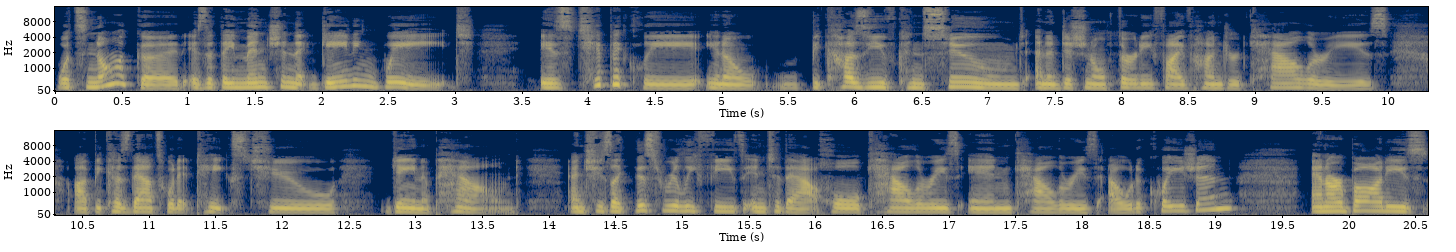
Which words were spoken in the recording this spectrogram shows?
What's not good is that they mention that gaining weight is typically, you know, because you've consumed an additional 3,500 calories, uh, because that's what it takes to gain a pound. And she's like, this really feeds into that whole calories in, calories out equation. And our bodies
